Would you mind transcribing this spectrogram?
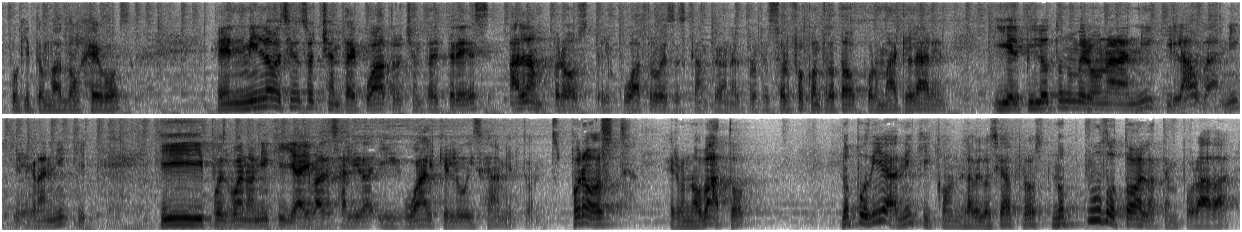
un poquito más longevos. En 1984-83, Alan Prost, el cuatro veces campeón, el profesor, fue contratado por McLaren y el piloto número uno era Nicky Lauda, Nicky, el gran Nicky. Y pues bueno, Nicky ya iba de salida igual que Lewis Hamilton. Prost era un novato, no podía Nicky con la velocidad de Prost, no pudo toda la temporada.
